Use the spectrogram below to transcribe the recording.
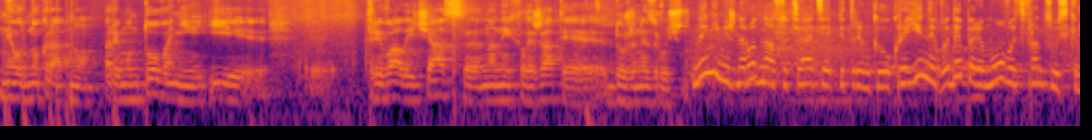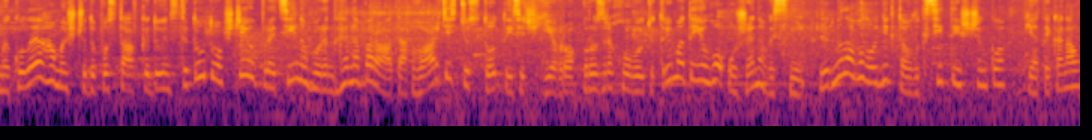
неоднократно ремонтовані і е, тривалий час на них лежати дуже незручно. Нині Міжнародна асоціація підтримки України веде перемови з французькими колегами щодо поставки до інституту ще й операційного рентгенапарата вартістю 100 тисяч євро. Розраховують отримати його уже навесні. Людмила Голоднік та Олексій Тищенко, п'ятий канал.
